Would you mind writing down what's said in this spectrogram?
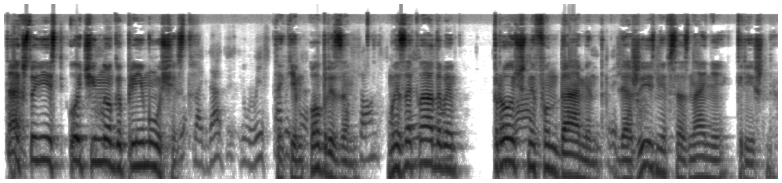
Так что есть очень много преимуществ. Таким образом, мы закладываем прочный фундамент для жизни в сознании Кришны.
